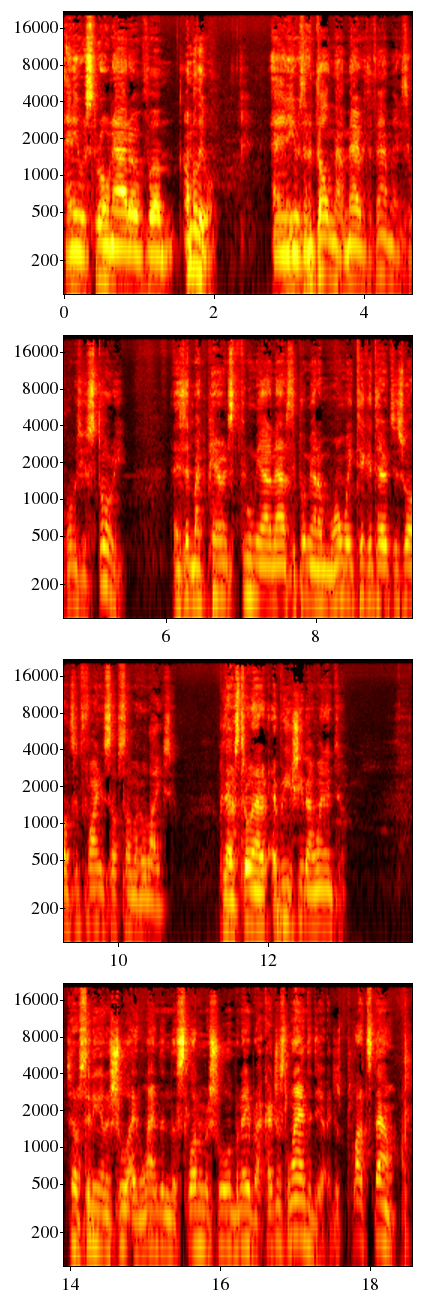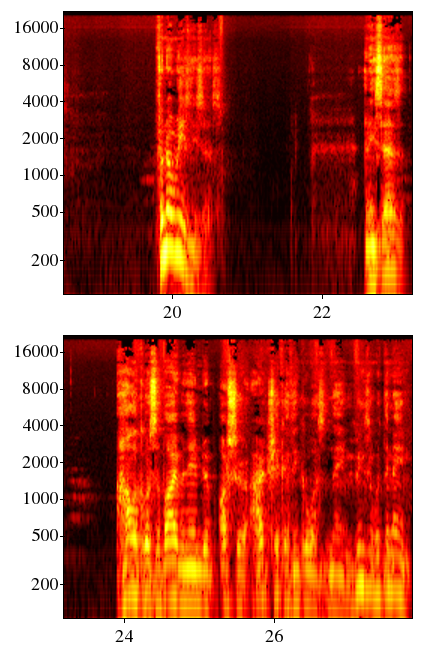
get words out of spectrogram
And he was thrown out of, um, unbelievable. And he was an adult now, married with a family. And he said, What was your story? And he said, My parents threw me out of the house. They put me on a one way ticket to Israel and said, Find yourself someone who likes you. Because I was thrown out of every yeshiva I went into. So I was sitting in a shul. I landed in the of a shul in Bnei Brak. I just landed there. I just plots down. For no reason, he says. And he sass, Holocaust survivor named Reb Usher Archik, I think it was the name. He brings it with the name.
